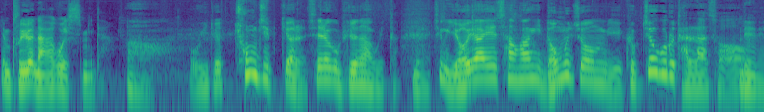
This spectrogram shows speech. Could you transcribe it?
좀 불려 나가고 있습니다. 아. 오히려 총집결 세력을 불려나가고 있다. 네. 지금 여야의 상황이 너무 좀 극적으로 달라서 네네.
